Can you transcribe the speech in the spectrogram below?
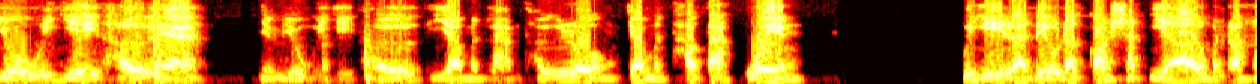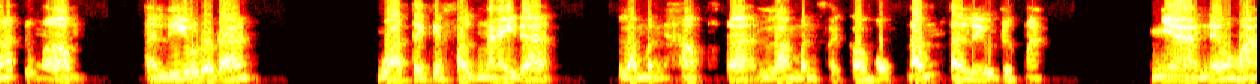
vụ quý vị thử ha? Nhiệm vụ quý vị thử? Giờ mình làm thử luôn cho mình thao tác quen quý vị là đều đã có sách vở mình đó hết đúng không? Tài liệu rồi đó. Qua tới cái phần này đó là mình học đó là mình phải có một đống tài liệu trước mặt. Nha nếu mà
